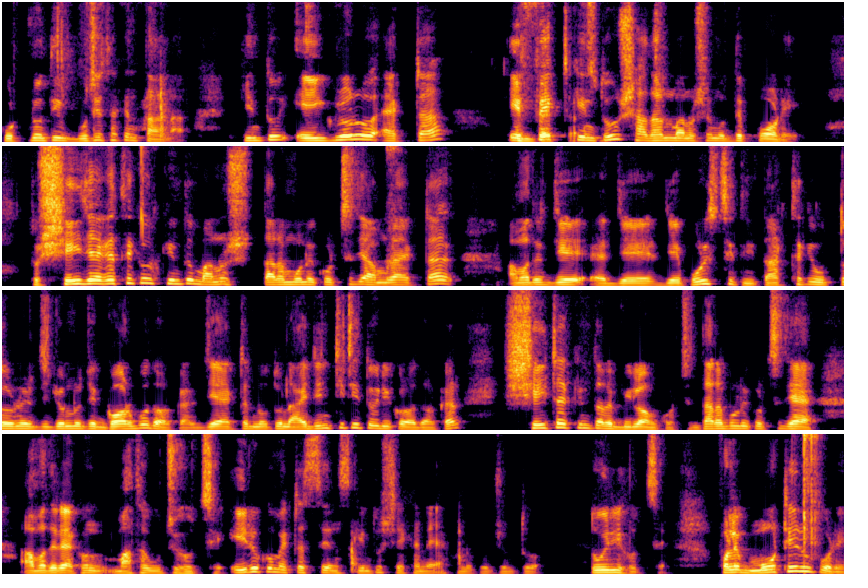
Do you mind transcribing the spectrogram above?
কূটনৈতিক বুঝে থাকেন তা না। কিন্তু এইগুলোরও একটা এফেক্ট কিন্তু সাধারণ মানুষের মধ্যে পড়ে। তো সেই জায়গা থেকেও কিন্তু মানুষ তারা মনে করছে যে আমরা একটা আমাদের যে যে যে পরিস্থিতি তার থেকে উত্তরণের যে জন্য যে গর্ব দরকার যে একটা নতুন আইডেন্টিটি তৈরি করা দরকার সেইটা কিন্তু তারা বিলং করছেন। তারা মনে করছে যে হ্যাঁ, আমাদের এখন মাথা উঁচু হচ্ছে। এইরকম একটা সেন্স কিন্তু সেখানে এখনও পর্যন্ত তৈরি হচ্ছে। ফলে মোটের উপরে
